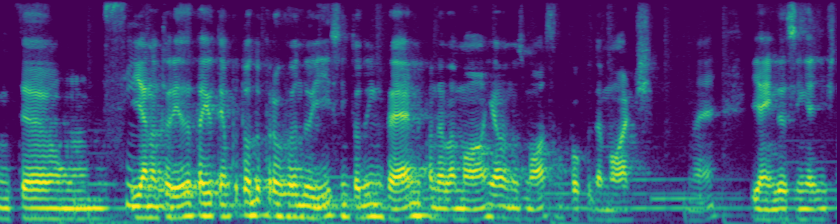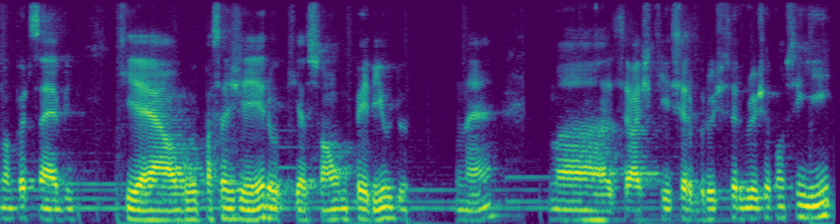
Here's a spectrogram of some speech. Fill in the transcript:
Então, Sim. e a natureza está aí o tempo todo provando isso, em todo inverno, quando ela morre, ela nos mostra um pouco da morte, né? E ainda assim a gente não percebe que é algo passageiro, que é só um período, né? Mas eu acho que ser bruxo, ser bruxo é conseguir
